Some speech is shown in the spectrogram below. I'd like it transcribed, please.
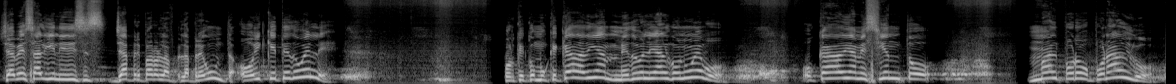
ya ves a alguien y dices, ya preparo la, la pregunta, ¿hoy qué te duele? Porque como que cada día me duele algo nuevo. O cada día me siento mal por, por algo.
